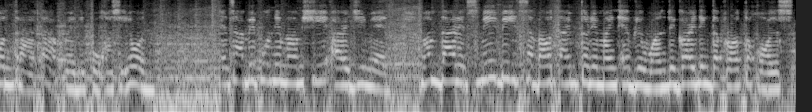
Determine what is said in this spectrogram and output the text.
kontrata. Pwede po kasi yun. And sabi po ni Ma'am Shi RG Med, Ma'am Darets, maybe it's about time to remind everyone regarding the protocols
